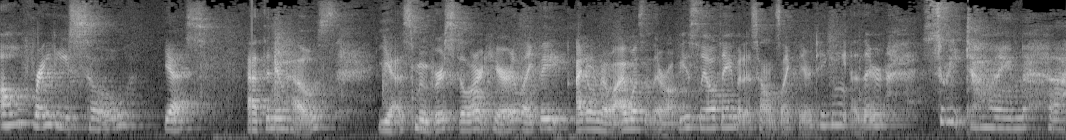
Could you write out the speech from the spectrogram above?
Alrighty, so yes, at the new house yes, movers still aren't here. Like they, I don't know, I wasn't there obviously all day, but it sounds like they're taking their sweet time.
